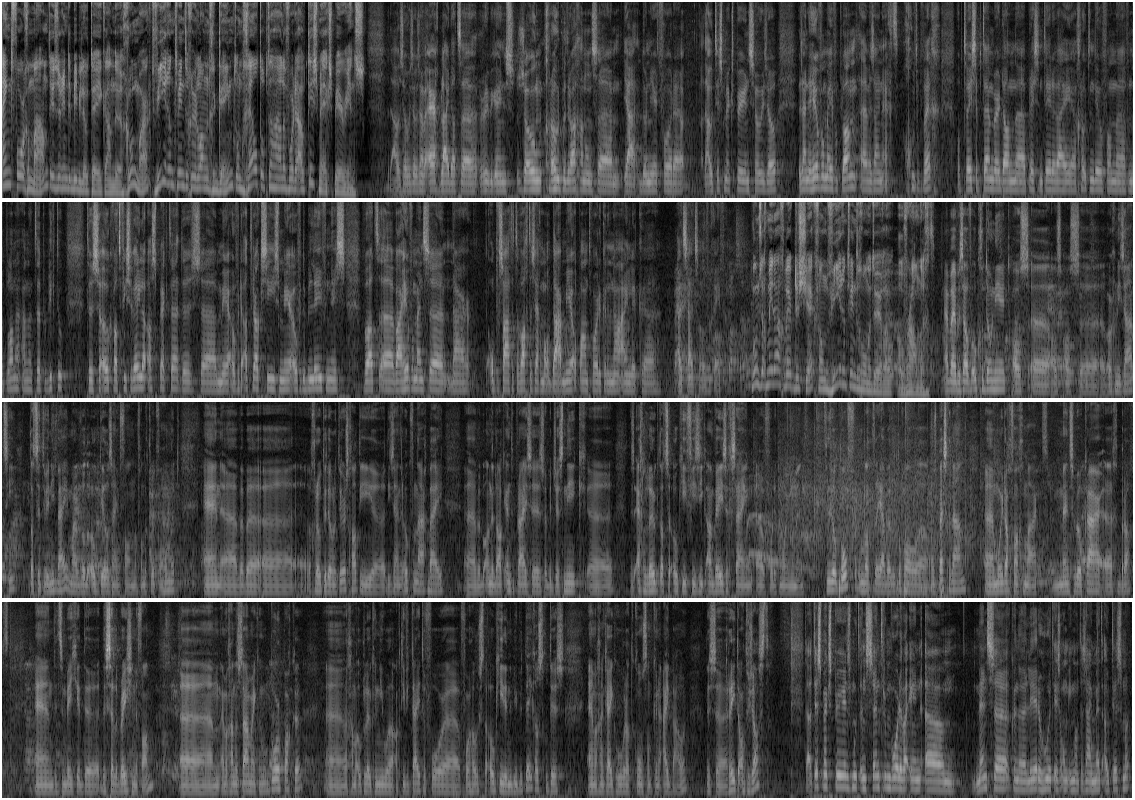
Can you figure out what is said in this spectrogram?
Eind vorige maand is er in de bibliotheek aan de Groenmarkt 24 uur lang gegamed om geld op te halen voor de Autisme Experience. Nou, sowieso zijn we erg blij dat uh, Ruby Games zo'n groot bedrag aan ons uh, ja, doneert voor uh, de Autisme Experience sowieso. We zijn er heel veel mee van plan. we zijn echt goed op weg. Op 2 september dan presenteren wij grotendeel van, van de plannen aan het publiek toe. Dus ook wat visuele aspecten. Dus meer over de attracties, meer over de belevenis. Wat, waar heel veel mensen naar op zaten te wachten, zeg maar. Op daar meer op antwoorden kunnen we nou eindelijk uitsluitsel overgeven. Woensdagmiddag werd de cheque van 2400 euro overhandigd. En wij hebben zelf ook gedoneerd als, uh, als, als uh, organisatie. Dat zitten we niet bij, maar we wilden ook deel zijn van, van de Club van 100. En uh, we hebben grote donateurs gehad, die, die zijn er ook vandaag bij. we hebben Underdog Enterprises, we hebben Just Nick. dus echt leuk dat ze ook hier fysiek aanwezig zijn voor dit mooie moment. Ik vind het heel tof, omdat ja, we hebben toch wel ons best gedaan. Mooie dag van gemaakt, mensen bij elkaar gebracht. En dit is een beetje de, de celebration ervan. Uh, en we gaan de samenwerking doorpakken. Uh, daar gaan we ook leuke nieuwe activiteiten voor, voor hosten, ook hier in de bibliotheek als het goed is. En we gaan kijken hoe we dat constant kunnen uitbouwen. Dus rete enthousiast. De Autisme Experience moet een centrum worden waarin um, mensen kunnen leren hoe het is om iemand te zijn met autisme.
